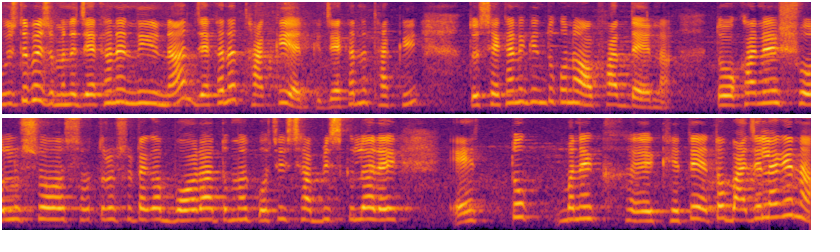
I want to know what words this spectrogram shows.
বুঝতে পেরেছ? মানে যেখানে নিই না, যেখানে থাকি আর কি, যেখানে থাকি, তো সেখানে কিন্তু কোনো অফার দেয় না। তো ওখানে ষোলোশো, সতেরোশো টাকা বড়া, তোমার পঁচিশ, ছাব্বিশ কিলো, আর এত মানে খেতে এত বাজে লাগে না,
